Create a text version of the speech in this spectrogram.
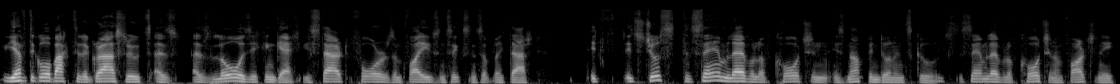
you have to go back to the grassroots as as low as you can get. You start fours and fives and six and stuff like that it's it's just the same level of coaching is not been done in schools. The same level of coaching, unfortunately,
